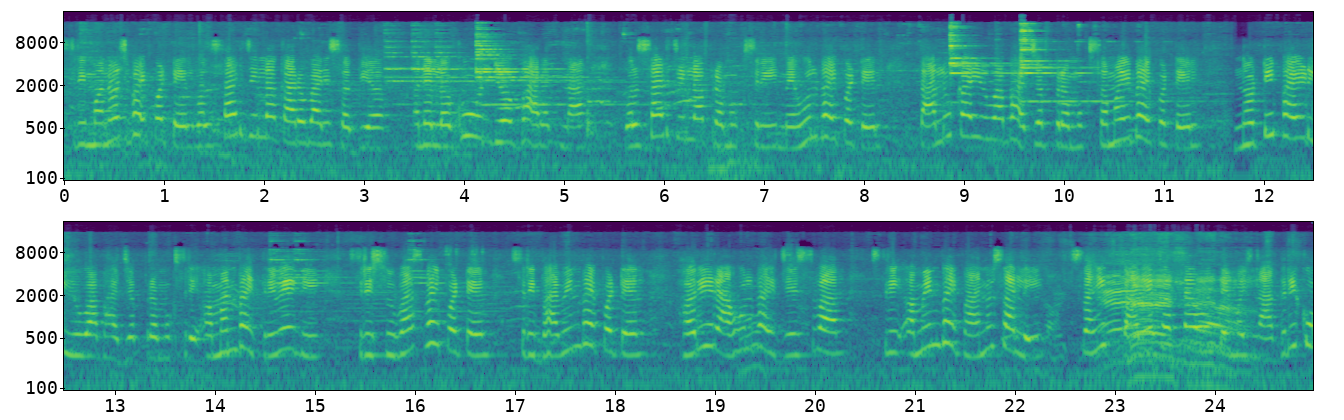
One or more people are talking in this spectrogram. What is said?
શ્રી મનોજભાઈ પટેલ વલસાડ જિલ્લા કારોબારી સભ્ય અને લઘુ ઉદ્યોગ ભારતના વલસાડ જિલ્લા પ્રમુખ શ્રી મેહુલભાઈ પટેલ તાલુકા યુવા ભાજપ પ્રમુખ સમયભાઈ પટેલ નોટિફાઈડ યુવા ભાજપ પ્રમુખ શ્રી અમનભાઈ ત્રિવેદી શ્રી સુભાષભાઈ પટેલ શ્રી ભાવિનભાઈ પટેલ હરિ રાહુલભાઈ જયસ્વાલ શ્રી અમીનભાઈ ભાનુશાલી સહિત કાર્યકર્તાઓ તેમજ નાગરિકો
